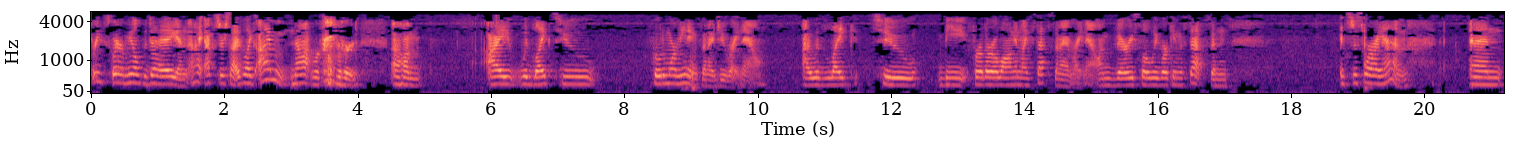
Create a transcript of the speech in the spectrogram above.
three square meals a day and I exercise. Like, I'm not recovered. Um, I would like to go to more meetings than I do right now. I would like to be further along in my steps than I am right now. I'm very slowly working the steps and it's just where I am. And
